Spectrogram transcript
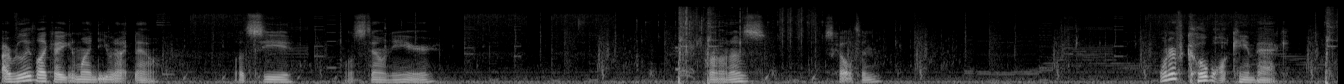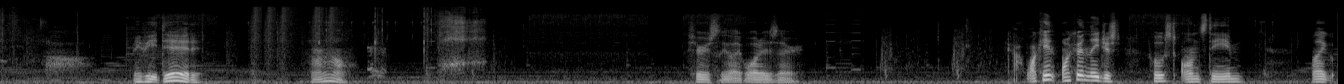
I really like how you can mine Demonite now. Let's see what's down here. Piranhas. Skeleton. wonder if Cobalt came back. Maybe it did. I don't know. Seriously, like, what is there? God, why can't why couldn't they just post on Steam, like,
